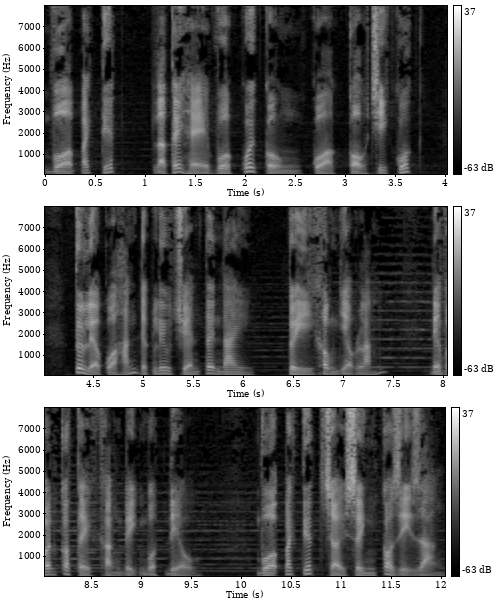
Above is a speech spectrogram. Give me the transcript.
Vua Bách Tiết là thế hệ vua cuối cùng của cổ trí quốc. Tư liệu của hắn được lưu truyền tới nay Tuy không nhiều lắm, Nhưng vẫn có thể khẳng định một điều. Vua Bách Tiết trời sinh có dị dạng.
